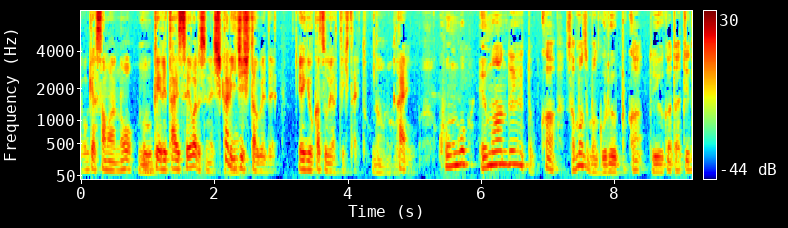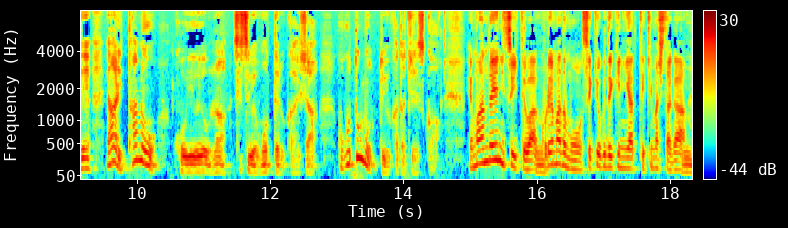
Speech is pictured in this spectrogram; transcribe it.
お客様の受け入れ体制はですね、しっかり維持した上で営業活動をやっていきたいと。なるほど。はい。今後 M&A とかさまざまグループ化という形で、やはり他のこういうような設備を持ってる会社、ここともっていう形ですか？M&A については、これまでも積極的にやってきましたが、うん、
